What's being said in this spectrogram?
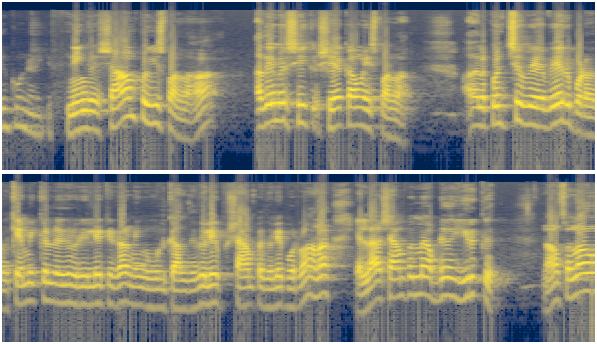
இருக்கும்னு நினைக்கிறேன் நீங்கள் ஷாம்பு யூஸ் பண்ணலாம். அதேமாரி ஷேக் ஷேக்காகவும் யூஸ் பண்ணலாம். அதில் கொஞ்சம் வே வேறுபடும். அது கெமிக்கல் இது ரிலேட்டடாக நீங்கள் உங்களுக்கு அந்த இதுலேயே ஷாம்பு இதுலேயே போடுறோம் ஆனால் எல்லா ஷாம்புமே அப்படியே இருக்குது நான் சொன்னால்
